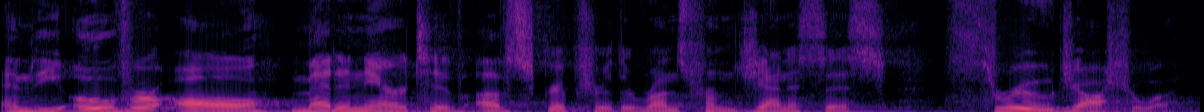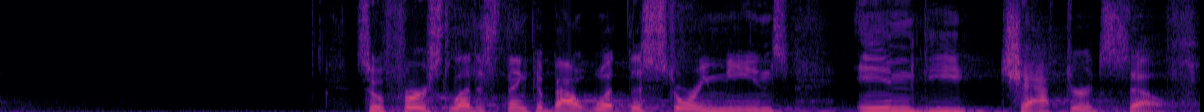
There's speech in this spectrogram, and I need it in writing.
and the overall meta narrative of Scripture that runs from Genesis through Joshua. So, first, let us think about what this story means in the chapter itself.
